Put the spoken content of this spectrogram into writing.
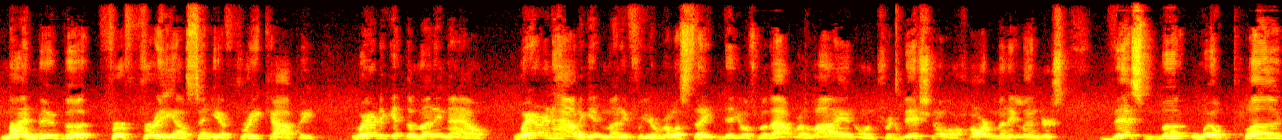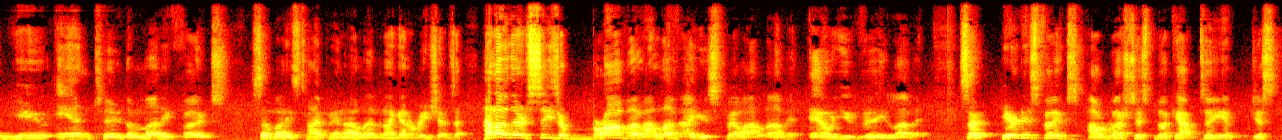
my new book for free. I'll send you a free copy. Where to get the money now, where and how to get money for your real estate deals without relying on traditional or hard money lenders. This book will plug you into the money, folks. Somebody's typing in, I love it. I got to reach out and say, hello there, Caesar Bravo. I love how you spell, I love it. L U V, love it. So here it is, folks. I'll rush this book out to you. Just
